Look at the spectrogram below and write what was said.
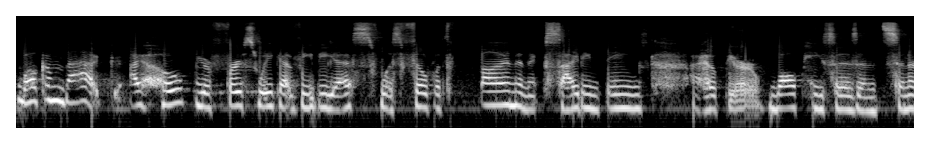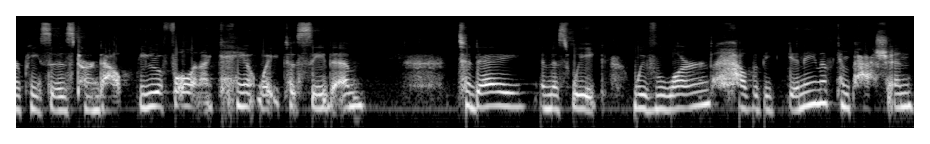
Welcome back. I hope your first week at VBS was filled with fun and exciting things. I hope your wall pieces and centerpieces turned out beautiful, and I can't wait to see them. Today in this week, we've learned how the beginning of compassion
